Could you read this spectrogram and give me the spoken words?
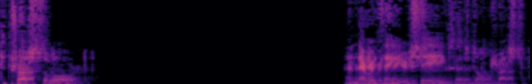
to trust the Lord. And everything you're seeing says don't trust it.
